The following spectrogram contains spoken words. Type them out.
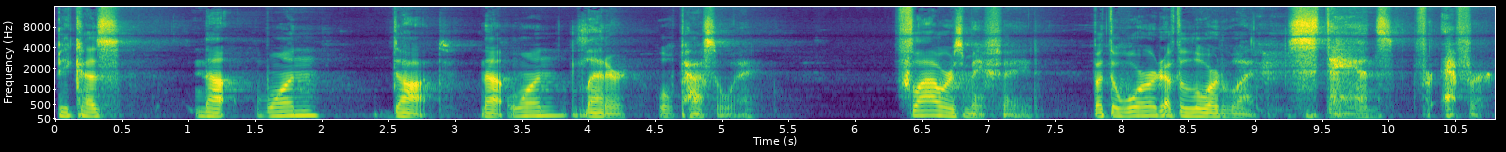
Because not one dot, not one letter will pass away. Flowers may fade, but the word of the Lord what? Stands forever.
